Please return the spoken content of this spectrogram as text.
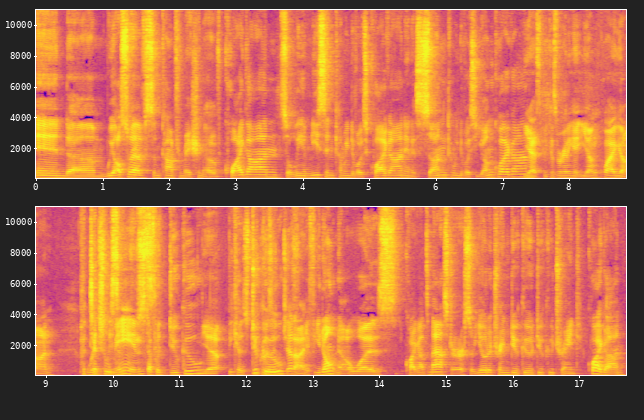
And um, we also have some confirmation of Qui Gon. So Liam Neeson coming to voice Qui Gon, and his son coming to voice young Qui Gon. Yes, because we're going to get young Qui Gon. potentially which some stuff with Dooku. Yeah. Because Dooku, Jedi. if you don't know, was Qui Gon's master. So Yoda trained Dooku, Dooku trained Qui Gon.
